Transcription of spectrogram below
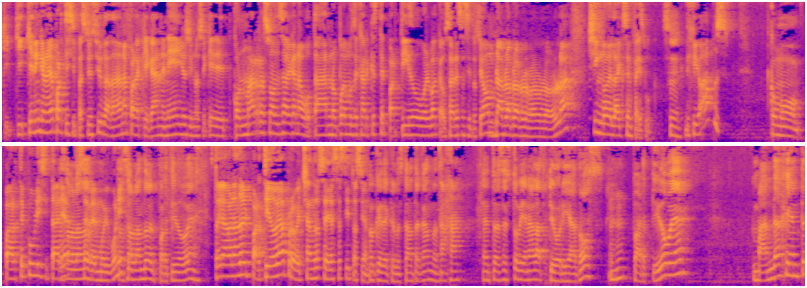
qui- qui- Quieren que no haya participación ciudadana para que ganen ellos y no sé qué, con más razón salgan a votar, no podemos dejar que este partido vuelva a causar esa situación, bla, bla, bla, bla, bla, bla, bla, bla, chingo de likes en Facebook. Sí. Dije yo, ah, pues como parte publicitaria Estás hablando, se ve muy Estás bonito. hablando del partido B. Estoy hablando del partido B aprovechándose de esta situación. Ok, de que lo están atacando. Ajá. Entonces esto viene a la teoría 2. Partido B manda gente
